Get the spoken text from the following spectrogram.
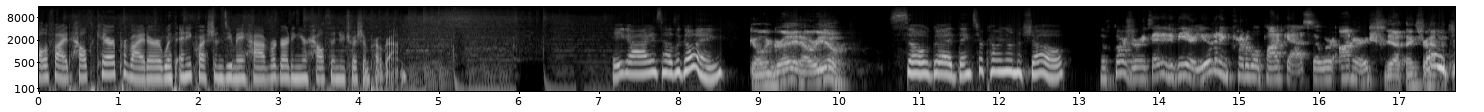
qualified healthcare provider with any questions you may have regarding your health and nutrition program. Hey guys, how's it going? Going great. How are you? So good. Thanks for coming on the show. Of course, we're excited to be here. You have an incredible podcast, so we're honored. Yeah, thanks for oh, having me. Oh,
